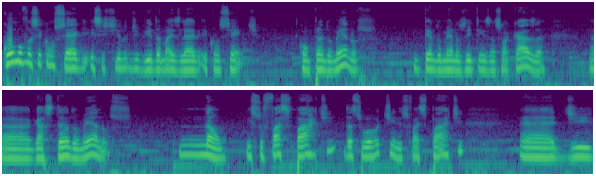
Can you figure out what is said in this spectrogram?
como você consegue esse estilo de vida mais leve e consciente? Comprando menos, tendo menos itens na sua casa, uh, gastando menos? Não. Isso faz parte da sua rotina, isso faz parte é, de,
